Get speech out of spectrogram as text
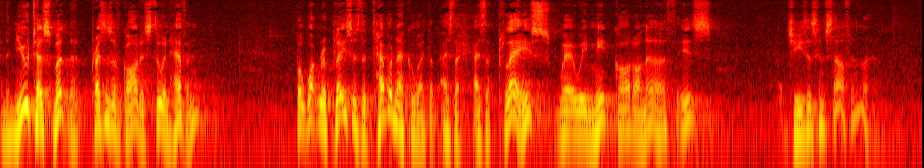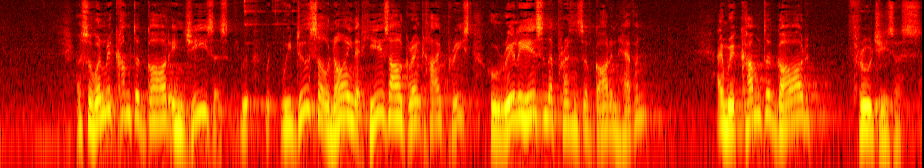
In the New Testament, the presence of God is still in heaven. But what replaces the tabernacle as the, as the place where we meet God on earth is Jesus himself, isn't it? And so when we come to God in Jesus, we, we, do so knowing that he is our great high priest who really is in the presence of God in heaven. And we come to God through Jesus.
